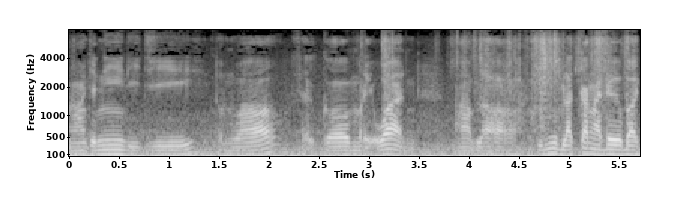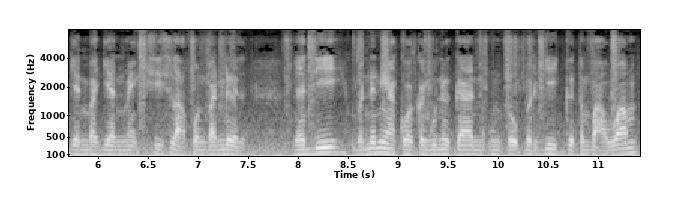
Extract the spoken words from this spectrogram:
Ha, macam ni DG Tonwal Selcom Red One. Ha, belah sini belakang ada bahagian-bahagian Maxis lah phone bundle jadi benda ni aku akan gunakan untuk pergi ke tempat awam.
